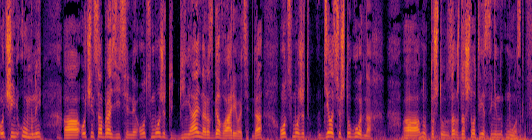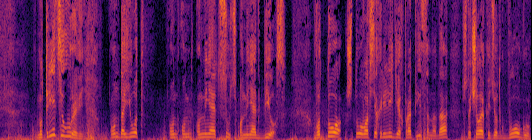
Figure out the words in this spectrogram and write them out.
очень умный, э, очень сообразительный, он сможет гениально разговаривать, да, он сможет делать все что угодно, э, ну, то, что, за, за что ответственен мозг. Но третий уровень, он дает, он, он, он меняет суть, он меняет биос. Вот то, что во всех религиях прописано, да, что человек идет к Богу,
